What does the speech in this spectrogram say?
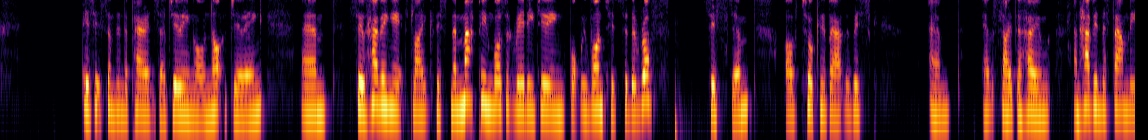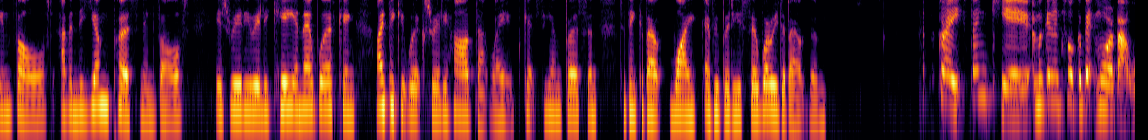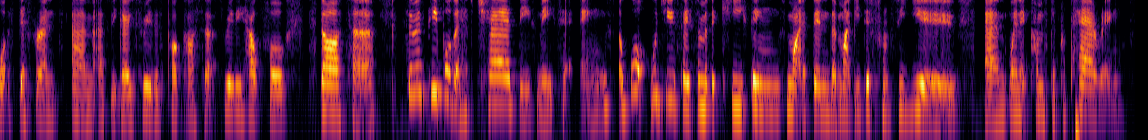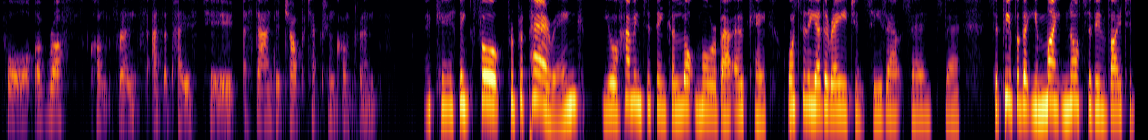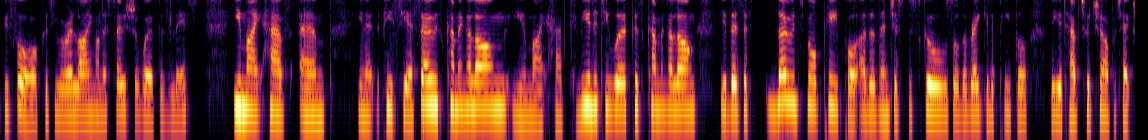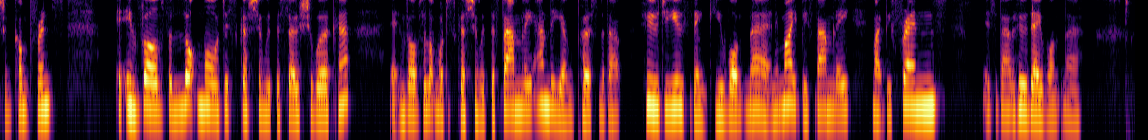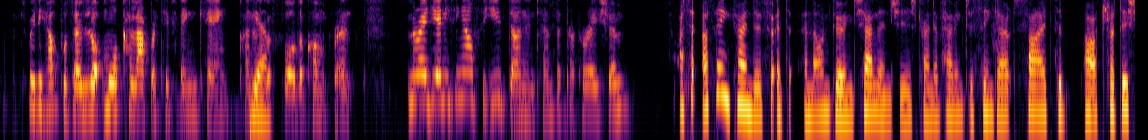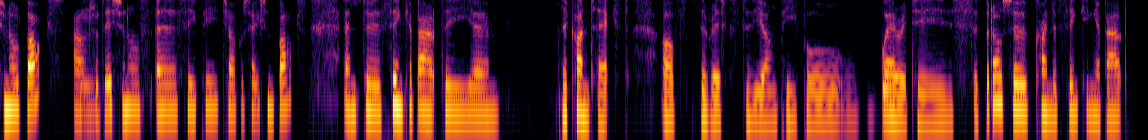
is it something the parents are doing or not doing? Um, so having it like this, the mapping wasn't really doing what we wanted. So the Roth system of talking about the risk um, outside the home and having the family involved, having the young person involved is really, really key. And they're working, I think it works really hard that way. It gets the young person to think about why everybody is so worried about them. That's great, thank you. And we're going to talk a bit more about what's different um, as we go through this podcast. So that's really helpful starter. So as people that have chaired these meetings, what would you say some of the key things might have been that might be different for you um, when it comes to preparing for a Roth conference as opposed to a standard child protection conference? Okay, I think for, for preparing, you're having to think a lot more about okay what are the other agencies outside there? So people that you might not have invited before because you were relying on a social workers list. You might have um, you know the pcsos coming along. You might have community workers coming along. You, there's a, loads more people other than just the schools or the regular people that you'd have to a child protection conference. It involves a lot more discussion with the social worker. It involves a lot more discussion with the family and the young person about who do you think you want there? And it might be family, it might be friends. It's about who they want there. It's really helpful. So a lot more collaborative thinking kind of yeah. before the conference. Meredi, anything else that you've done in terms of preparation? I, th- I think kind of an, an, ongoing challenge is kind of having to think outside the our traditional box, our mm. traditional uh, CP child protection box, and to think about the um, the context of the risks to the young people, where it is, but also kind of thinking about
